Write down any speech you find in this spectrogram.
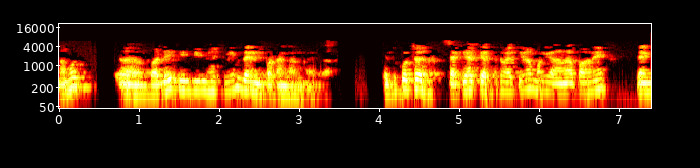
නමුත් බඩේ පිම්බීම හැකිලිම දැනෙන්න පටන් ගන්නවා. එතකොට සැකයක් ඇත්තටම ඇති වෙනවා මගේ ආනාපානේ දැන්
